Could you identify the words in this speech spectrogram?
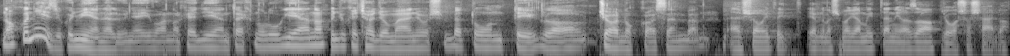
Na akkor nézzük, hogy milyen előnyei vannak egy ilyen technológiának, mondjuk egy hagyományos beton, tégla, csarnokkal szemben. Első, amit itt érdemes megemlíteni, az a gyorsasága.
